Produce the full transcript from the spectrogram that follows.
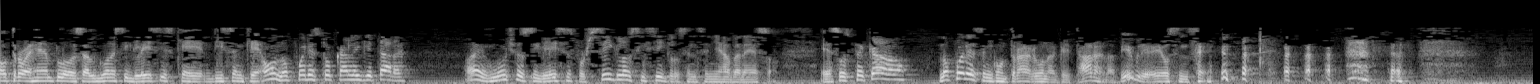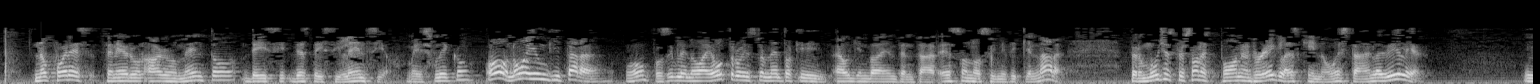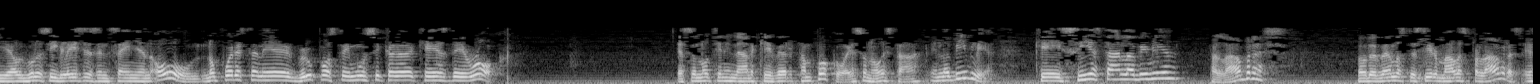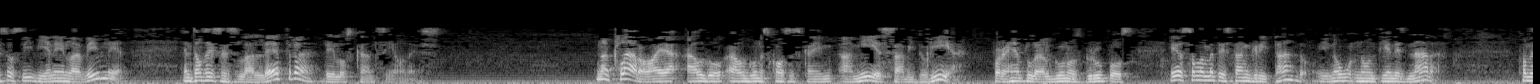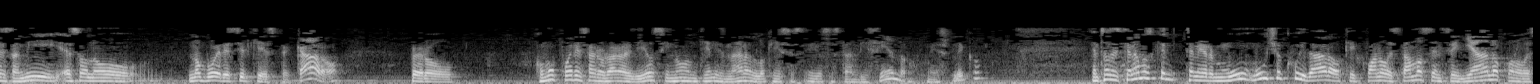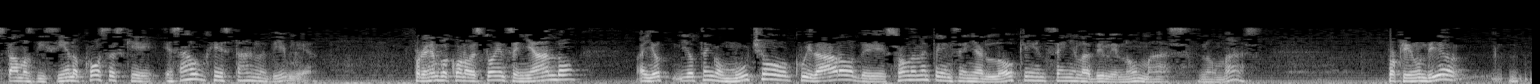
otro ejemplo es algunas iglesias que dicen que, oh, no puedes tocar la guitarra. Hay muchas iglesias por siglos y siglos enseñaban eso. Eso es pecado. No puedes encontrar una guitarra en la Biblia, ellos enseñan. no puedes tener un argumento desde silencio. ¿Me explico? Oh, no hay una guitarra. Oh, posible no hay otro instrumento que alguien va a inventar. Eso no significa nada. Pero muchas personas ponen reglas que no están en la Biblia. Y algunas iglesias enseñan, oh, no puedes tener grupos de música que es de rock. Eso no tiene nada que ver tampoco. Eso no está en la Biblia. ¿Que sí está en la Biblia? Palabras. No debemos decir malas palabras. Eso sí viene en la Biblia. Entonces es la letra de las canciones. No, claro, hay algo, algunas cosas que a mí es sabiduría. Por ejemplo, algunos grupos, ellos solamente están gritando y no, no entiendes nada. Entonces a mí eso no, no voy a decir que es pecado, pero ¿cómo puedes adorar a Dios si no entiendes nada de lo que ellos están diciendo? ¿Me explico? Entonces tenemos que tener mucho cuidado que cuando estamos enseñando, cuando estamos diciendo cosas que es algo que está en la Biblia. Por ejemplo, cuando estoy enseñando, yo, yo tengo mucho cuidado de solamente enseñar lo que enseña la Biblia, no más, no más. Porque un día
